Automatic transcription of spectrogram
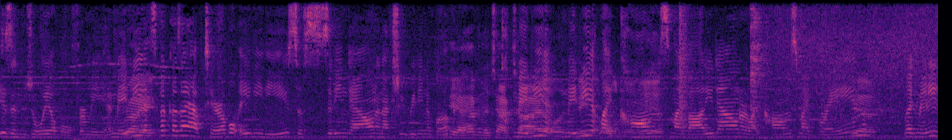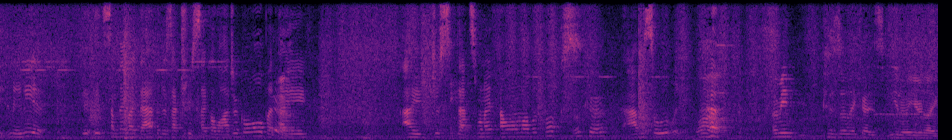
is enjoyable for me. And maybe Right. it's because I have terrible ADD, so sitting down and actually reading a book Yeah, having the tactile. maybe it maybe it like calms my body down or like calms my brain Yeah. like maybe maybe it, it it's something like that that is actually psychological but Yeah. i i just that's when i fell in love with books Okay. absolutely Wow. I mean, because like as you know, you're like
